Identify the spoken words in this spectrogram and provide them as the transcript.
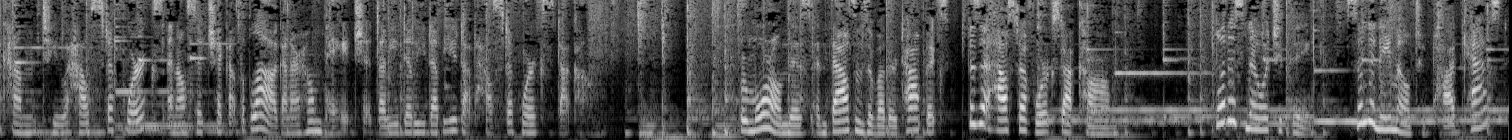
come to How Stuff Works and also check out the blog on our homepage at www.howstuffworks.com. For more on this and thousands of other topics, visit howstuffworks.com. Let us know what you think. Send an email to podcast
